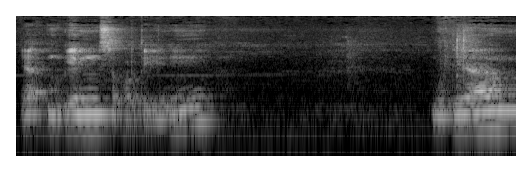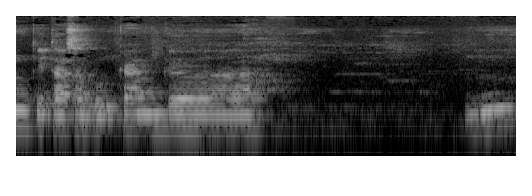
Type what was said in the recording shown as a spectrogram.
ya mungkin seperti ini. Kemudian kita sambungkan ke ini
